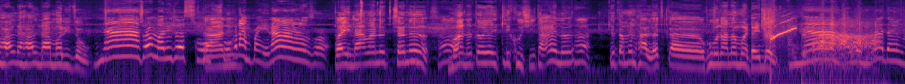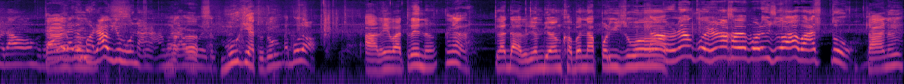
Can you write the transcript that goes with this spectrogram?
હાલ હાલ ના મરી જઉં. ના શું મરી જો છો- તાને. છે. જ છે ને. મને તો એટલી ખુશી થાય ને. કે તમને હાલ જ કા- ના નાના મટાઈ દઉં ના હાલ હમણાં તમે મરાવો તારે મરાવજો હો ના મરાવો. હું કહેતો તું. બોલો. આરે વાત રે ને. પેલા દારૂ એમ બે ખબર ના પડવી જુઓ તારું ને ખબર પડી જો આ વાત તો. તાન.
